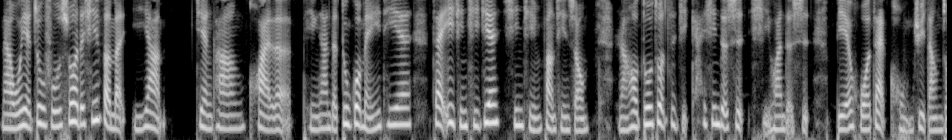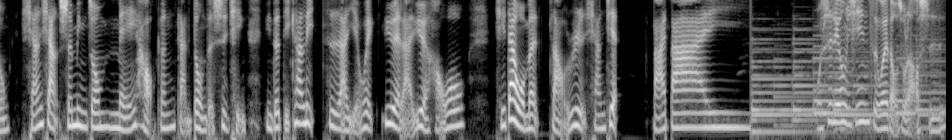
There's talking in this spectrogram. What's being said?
那我也祝福所有的新粉们一样健康快乐。平安的度过每一天，在疫情期间，心情放轻松，然后多做自己开心的事、喜欢的事，别活在恐惧当中，想想生命中美好跟感动的事情，你的抵抗力自然也会越来越好哦。期待我们早日相见，拜拜。我是刘永新紫微斗数老师，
